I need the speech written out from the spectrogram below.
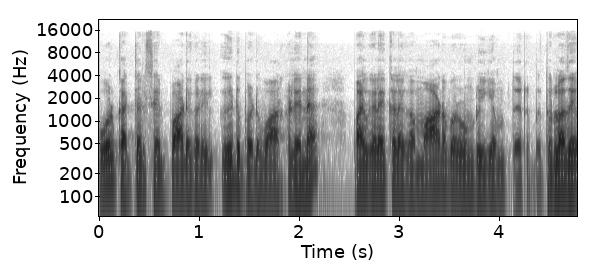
போல் கற்றல் செயற்பாடுகளில் ஈடுபடுவார்கள் என பல்கலைக்கழக மாணவர் ஒன்றியம் தெரிவித்துள்ளது.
